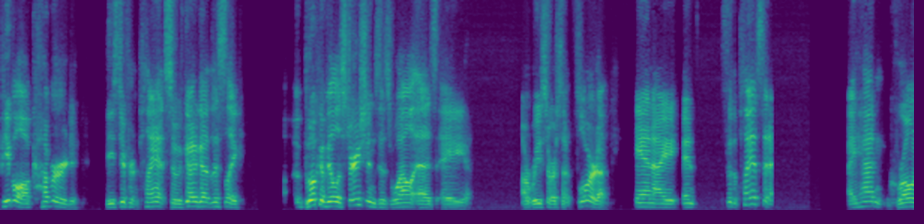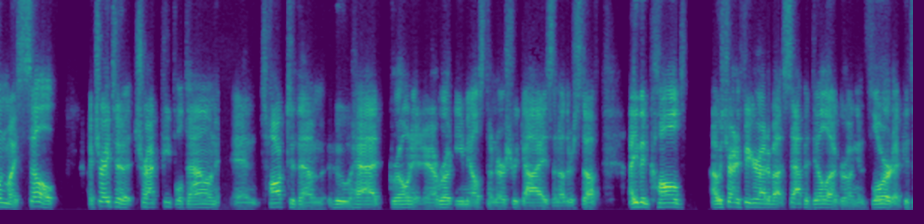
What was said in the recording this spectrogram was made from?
people all covered these different plants. So we've got to got this like book of illustrations as well as a a resource on Florida. And I and for the plants that I hadn't grown myself, I tried to track people down and talk to them who had grown it. And I wrote emails to nursery guys and other stuff. I even called, I was trying to figure out about sapodilla growing in Florida because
